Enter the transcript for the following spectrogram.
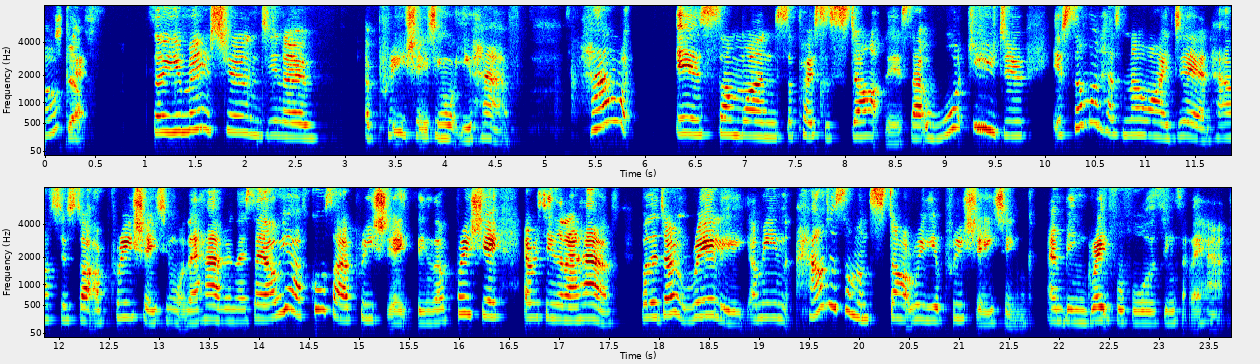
okay. So you mentioned, you know, appreciating what you have. How is someone supposed to start this? Like, what do you do if someone has no idea and how to start appreciating what they have and they say, oh, yeah, of course I appreciate things. I appreciate everything that I have. But they don't really. I mean, how does someone start really appreciating and being grateful for all the things that they have?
